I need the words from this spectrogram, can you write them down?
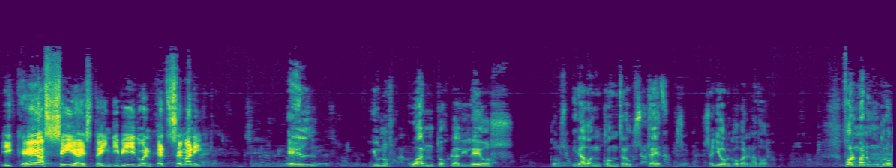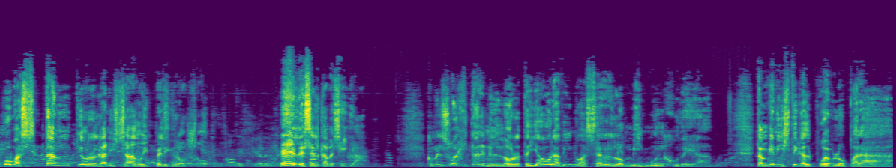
¿Y qué hacía este individuo en Getsemaní? Él y unos cuantos galileos conspiraban contra usted, señor gobernador. Forman un grupo bastante organizado y peligroso. Él es el cabecilla. Comenzó a agitar en el norte y ahora vino a hacer lo mismo en Judea. También instiga al pueblo para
